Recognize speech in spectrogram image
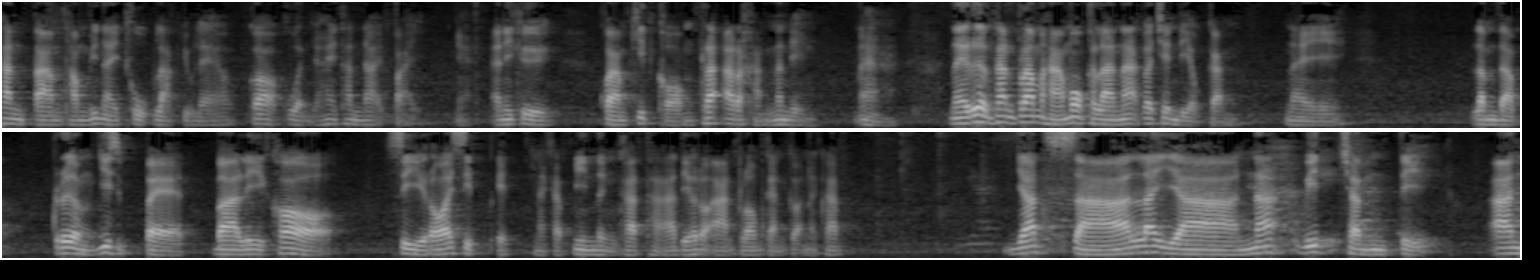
ท่านตามธรรมวินัยถูกหลักอยู่แล้ว ก็ควรจะให้ท่านได้ไปเนี่ยอันนี้คือความคิดของพระอรหันต์นั่นเองอ่าในเรื่องท่านพระมหาโมคคลานะก็เช่นเดียวกัน ในลำดับเรื่อง 28 บาลีข้อ 411 นะครับ มีหนึ่งคาถา เดี๋ยวเราอ่านพร้อมกันก่อนนะครับ ยัตสาลยานวิชันติ อัญ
